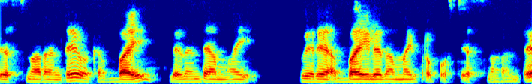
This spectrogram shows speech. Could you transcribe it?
చేస్తున్నారంటే ఒక అబ్బాయి లేదంటే అమ్మాయి వేరే అబ్బాయి లేదా అమ్మాయికి ప్రపోజ్ చేస్తున్నారంటే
